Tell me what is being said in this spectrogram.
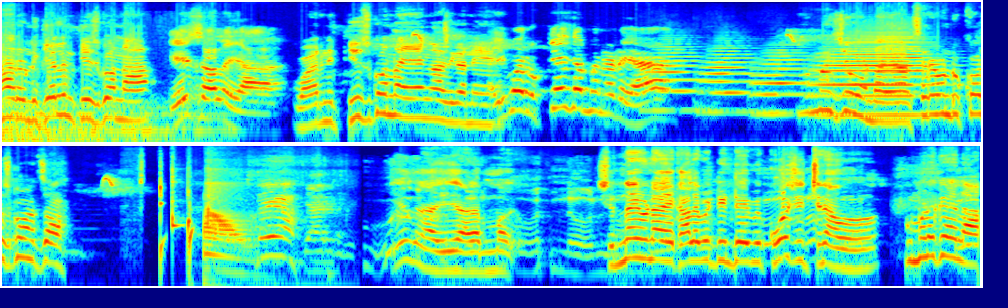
నా రెండు కేళ్ళని తీసుకున్నా. కేజీ చాలయ్యా. వారిని తీసుకున్నా ఏం కాదు కానీ ఇవ్వరు ఒక కేజీ అమ్మన్నాడయ్యా. మంచిగా ఉన్నాయా సరే ఉండు కోసుకోవచ్చా చిన్నవి ఉన్నాయి? కలబెట్టింటే మీ కోసి ఇచ్చినావు? గుమ్మడికాయలా?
